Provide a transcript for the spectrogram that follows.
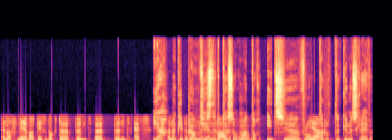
en als meervoud is dokter.e.s. Ja, dan met die puntjes ertussen om het toch iets vlotter te kunnen schrijven.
